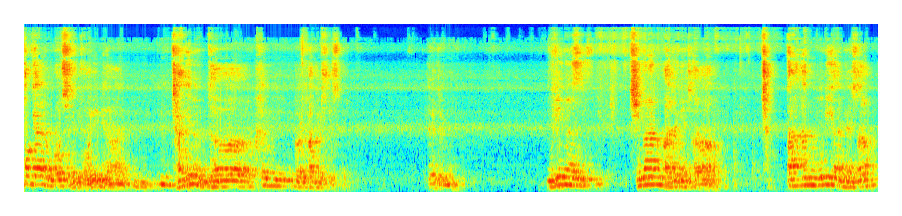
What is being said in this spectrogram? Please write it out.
포기하는 모습이 보이면 자기는 더 큰 걸 받을 수 있어요. 예를 들면 우리는 진화하는 과정에서 적당한 무리 안에서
